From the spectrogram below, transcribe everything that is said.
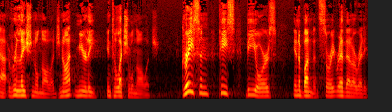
Uh, relational knowledge, not merely intellectual knowledge. Grace and peace be yours in abundance. Sorry, read that already.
